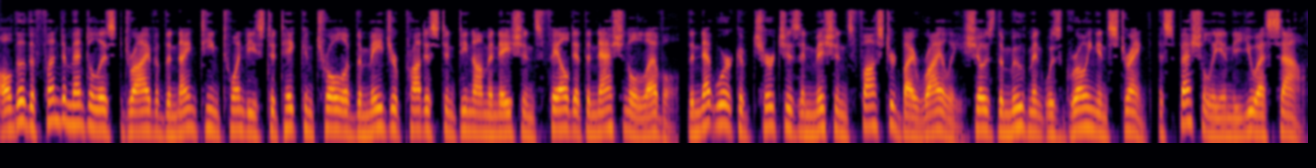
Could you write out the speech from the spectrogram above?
Although the fundamentalist drive of the 1920s to take control of the major Protestant denominations failed at the national level, the network of churches and missions fostered by Riley shows the movement was growing in strength, especially in the U.S. South.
